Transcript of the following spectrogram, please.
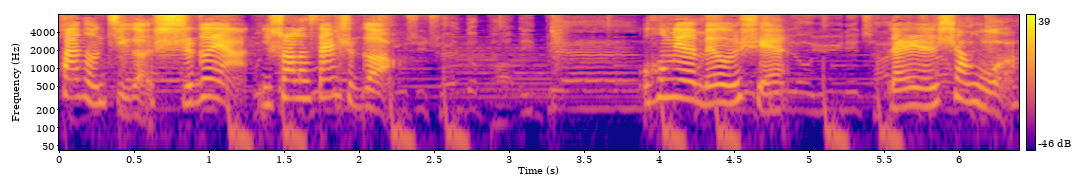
话筒几个？十个呀！你刷了三十个，我后面没有谁，来人上我，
